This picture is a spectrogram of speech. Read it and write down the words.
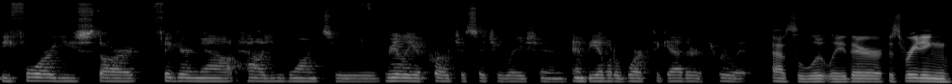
before you start figuring out how you want to really approach a situation and be able to work together through it. Absolutely. They're just reading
